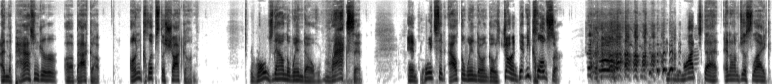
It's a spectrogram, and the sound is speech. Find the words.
and the passenger uh, backup unclips the shotgun, rolls down the window, racks it, and points it out the window and goes, "John, get me closer." Watch that, and I'm just like.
